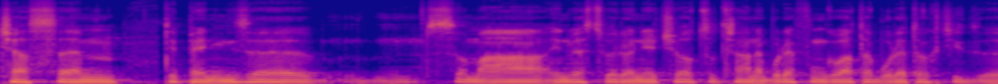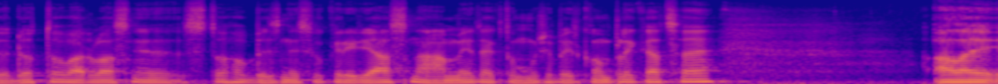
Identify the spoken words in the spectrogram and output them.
časem ty peníze, co má, investuje do něčeho, co třeba nebude fungovat a bude to chtít dotovat vlastně z toho biznisu, který dělá s námi, tak to může být komplikace. Ale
